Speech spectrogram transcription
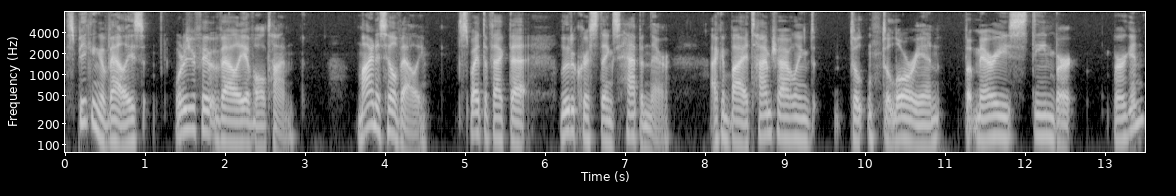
speaking of valleys, what is your favorite valley of all time? Mine is Hill Valley. Despite the fact that ludicrous things happen there, I can buy a time traveling D- De- DeLorean, but Mary Steenburgen,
